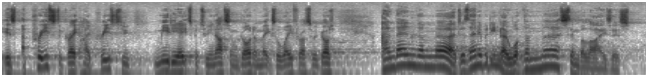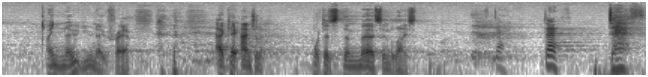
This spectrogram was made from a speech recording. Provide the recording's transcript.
is a priest, a great high priest who mediates between us and God and makes a way for us with God. And then the myrrh. Does anybody know what the myrrh symbolizes? I know you know, Freya. okay, Angela, what does the myrrh symbolize? Death. Death. Death.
